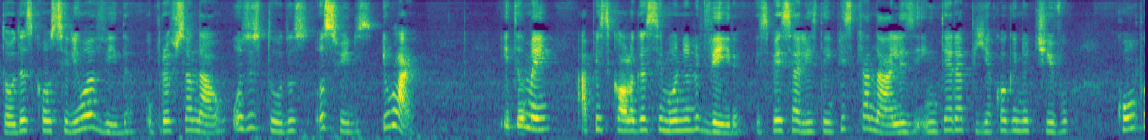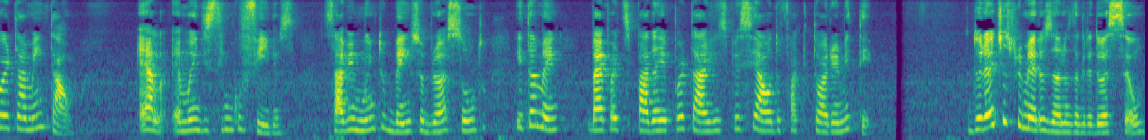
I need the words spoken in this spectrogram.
Todas conciliam a vida, o profissional, os estudos, os filhos e o lar. E também a psicóloga Simone Oliveira, especialista em psicanálise e em terapia cognitivo-comportamental. Ela é mãe de cinco filhos, sabe muito bem sobre o assunto e também vai participar da reportagem especial do Factório MT. Durante os primeiros anos da graduação,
